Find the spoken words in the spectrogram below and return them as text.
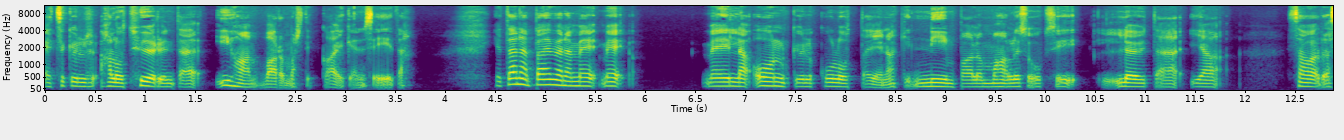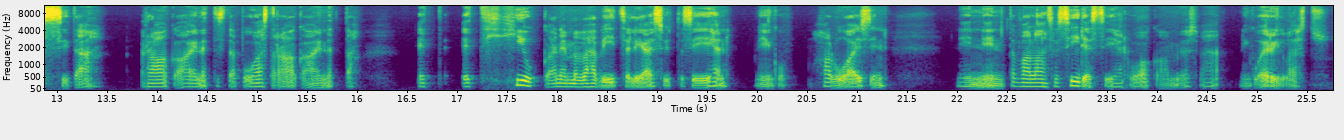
että sä kyllä haluat hyödyntää ihan varmasti kaiken siitä. Ja tänä päivänä me, me, meillä on kyllä kuluttajinakin niin paljon mahdollisuuksia löytää ja saada sitä raaka-ainetta, sitä puhasta raaka-ainetta, että et hiukka enemmän vähän viitseliäisyyttä siihen niin kuin haluaisin niin, niin tavallaan se side siihen ruokaan myös vähän niin kuin erilaistus.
